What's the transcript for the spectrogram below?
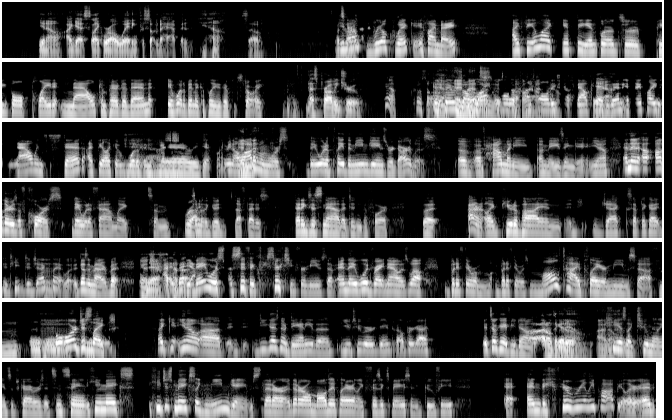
you know, I guess like we're all waiting for something to happen, you know. So you know, real quick, if I may, I feel like if the influencer people played it now compared to then, it would have been a completely different story. That's probably true. Of course, Because Yeah, there's and a lot more stuff high now. quality stuff now compared Yeah. to then. If they played now instead, I feel like it would have been very different. I mean, a And lot that- of them were. They would have played the meme games regardless of of how many amazing games, you know. And then uh, others, of course, they would have found like some right. some of the good stuff that is that exists now that didn't before. But I don't know, like PewDiePie and uh, J- Jacksepticeye. Did he? Did Jack Mm. play it? Well, It doesn't matter. But yeah, Yeah. I, they, Yeah. they were specifically searching for meme stuff, and they would right now as well. But if there were, but if there was multiplayer meme stuff, Mm, Mhm. or, or just Mhm. like like you know uh do you guys know Dani the youtuber game developer guy it's okay if you don't Uh, I don't think I do. No, I don't. he has like 2 million subscribers it's insane he makes he just makes like meme games that are that are all multiplayer and like physics based and goofy A- and they're really popular and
